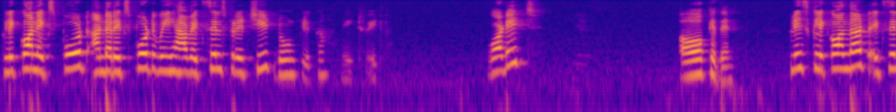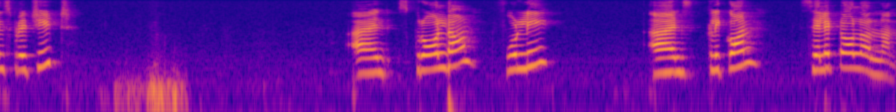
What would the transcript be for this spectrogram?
click on export. Under export, we have Excel spreadsheet. Don't click. Huh? Wait, wait. Got it? Okay then. Please click on that Excel spreadsheet and scroll down fully and click on select all or none.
